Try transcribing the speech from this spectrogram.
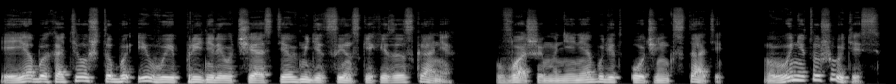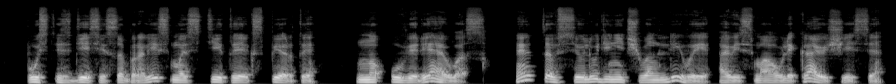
«И я бы хотел, чтобы и вы приняли участие в медицинских изысканиях. Ваше мнение будет очень кстати. Вы не тушуйтесь. Пусть здесь и собрались маститые эксперты, но, уверяю вас, это все люди не чванливые, а весьма увлекающиеся.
